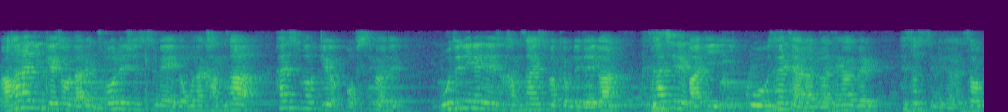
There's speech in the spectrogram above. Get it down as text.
아, 하나님께서 나를 구원해 주셨음에 너무나 감사할 수밖에 없으면은 모든 일에 대해서 감사할 수밖에 없는데 내가 그 사실을 많이 잊고 살지 않았나 생각을 했었습니다. 그래서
